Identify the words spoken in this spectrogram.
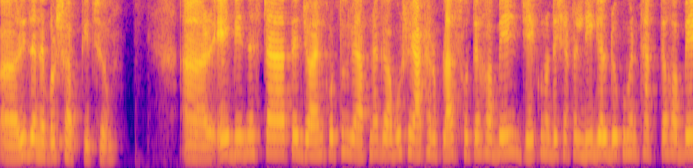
রিজনেবল সব কিছু আর এই বিজনেসটাতে জয়েন করতে হলে আপনাকে অবশ্যই আঠারো প্লাস হতে হবে। যে কোনো দেশে একটা লিগ্যাল ডকুমেন্ট থাকতে হবে।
